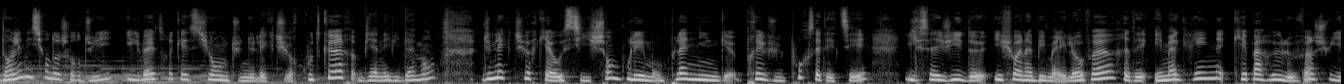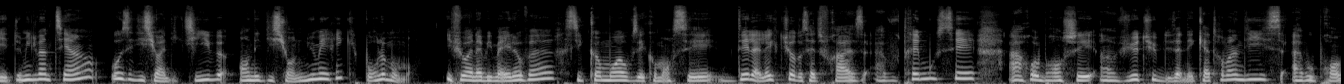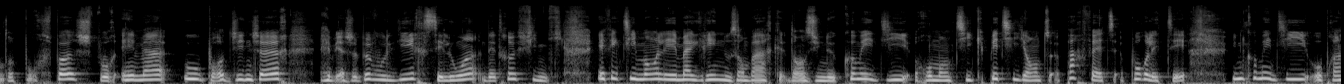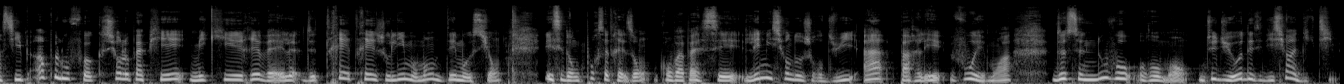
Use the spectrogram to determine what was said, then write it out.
Dans l'émission d'aujourd'hui, il va être question d'une lecture coup de cœur, bien évidemment, d'une lecture qui a aussi chamboulé mon planning prévu pour cet été. Il s'agit de If You Wanna Be My Lover de Emma Green, qui est paru le 20 juillet 2021 aux éditions addictives, en édition numérique pour le moment. If you wanna be my lover, si comme moi vous avez commencé dès la lecture de cette phrase à vous trémousser, à rebrancher un vieux tube des années 90, à vous prendre pour Sposh, pour Emma ou pour Ginger, eh bien je peux vous le dire, c'est loin d'être fini. Effectivement, les Emma Green nous embarquent dans une comédie romantique pétillante, parfaite pour l'été, une comédie au principe un peu loufoque sur le papier, mais qui révèle de très très jolis moments d'émotion. Et c'est donc pour cette raison qu'on va passer l'émission d'aujourd'hui à parler, vous et moi, de ce nouveau roman du duo des éditions addictives.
